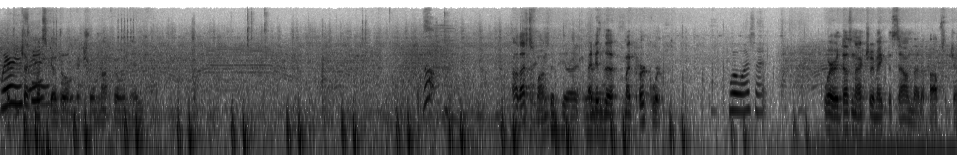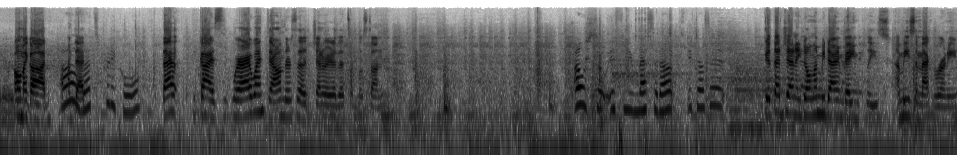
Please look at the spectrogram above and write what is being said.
Where I is can check my schedule and make sure I'm not going in. Oh, that's fun. I did the my perk work What was it? where it doesn't actually make the sound that a pops a generator. Oh my god. Oh, I'm dead. that's pretty cool. That guys, where I went down, there's a generator that's almost done. Oh, so if you mess it up, it does it? Get that Jenny. Don't let me die in vain, please. I'm eating some macaroni.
